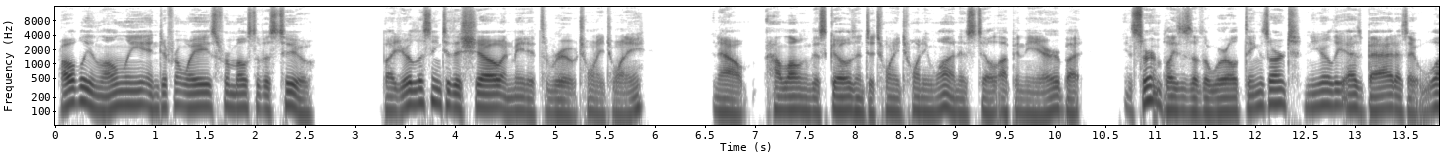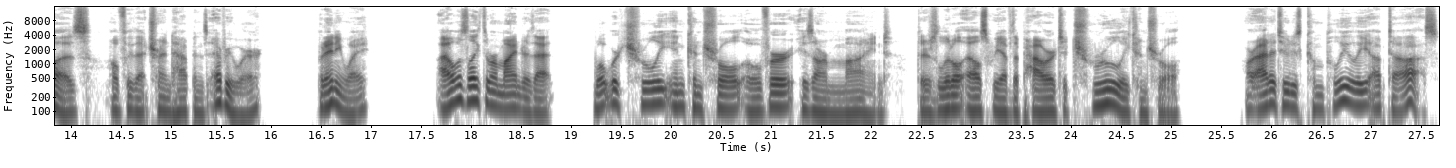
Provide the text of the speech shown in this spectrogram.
probably lonely in different ways for most of us too. But you're listening to this show and made it through 2020. Now, how long this goes into 2021 is still up in the air, but in certain places of the world, things aren't nearly as bad as it was. Hopefully, that trend happens everywhere. But anyway, I always like the reminder that what we're truly in control over is our mind. There's little else we have the power to truly control. Our attitude is completely up to us.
